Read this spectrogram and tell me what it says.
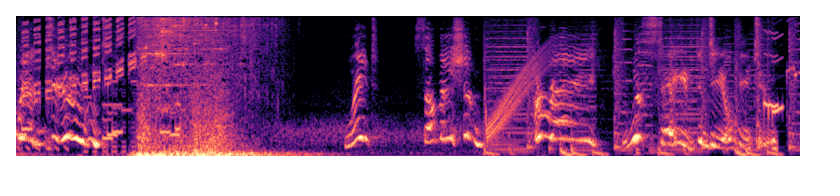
we're doomed. Wait, salvation. Hooray, we're saved, DOV2.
